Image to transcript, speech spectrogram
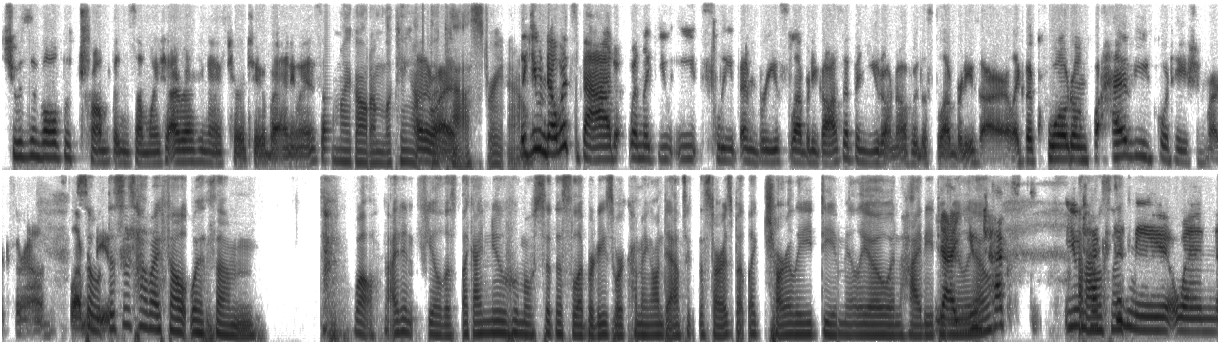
she was involved with Trump in some way. I recognized her too, but anyways, Oh my God, I'm looking at the cast right now. like you know, it's bad when like you eat, sleep, and breathe celebrity gossip, and you don't know who the celebrities are. Like the quote unquote heavy quotation marks around celebrities. So this is how I felt with um well, I didn't feel this like I knew who most of the celebrities were coming on Dancing with the Stars, but like Charli D'Amelio and Heidi Yeah, you text you And texted like, me when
